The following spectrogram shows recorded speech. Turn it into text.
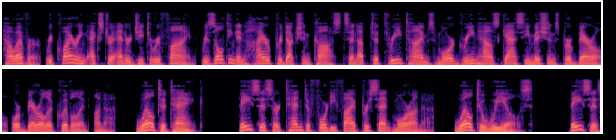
however, requiring extra energy to refine, resulting in higher production costs and up to three times more greenhouse gas emissions per barrel or barrel equivalent on a well-to-tank basis or 10 to 45% more on a well-to-wheels basis,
